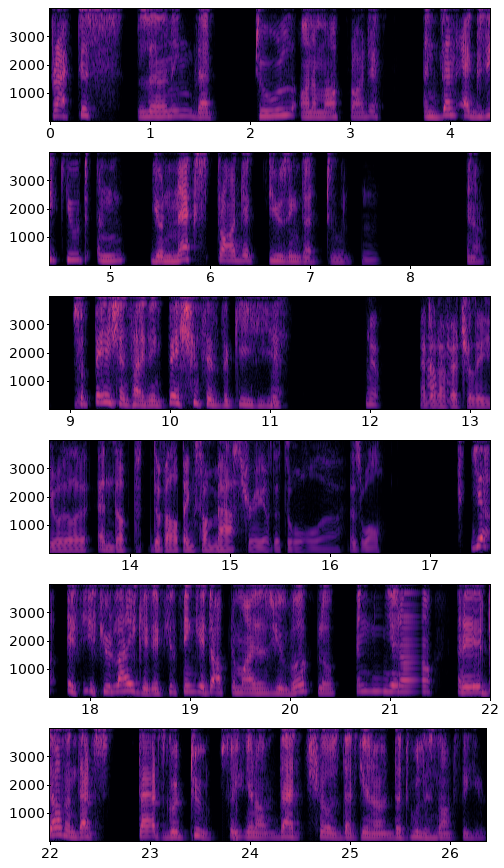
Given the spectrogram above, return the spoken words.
practice learning that tool on a mock project, and then execute an, your next project using that tool. Mm. You know, so mm. patience. I think patience is the key here yeah and then okay. eventually you'll end up developing some mastery of the tool uh, as well yeah if, if you like it if you think it optimizes your workflow and you know and it doesn't that's that's good too so you know that shows that you know the tool is not for you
